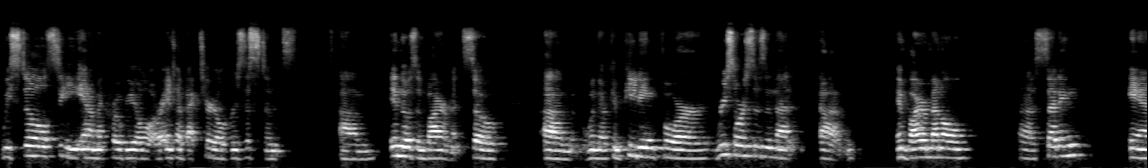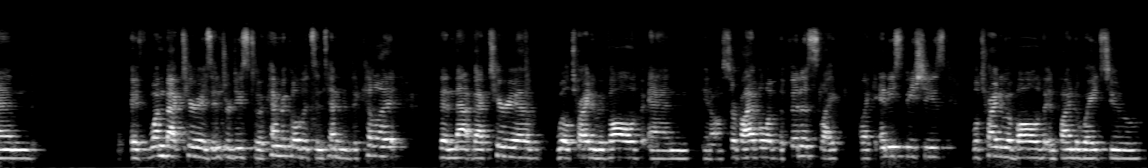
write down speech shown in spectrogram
we still see antimicrobial or antibacterial resistance um, in those environments. So um, when they're competing for resources in that um, environmental uh, setting, and if one bacteria is introduced to a chemical that's intended to kill it, then that bacteria will try to evolve and you know survival of the fittest like like any species will try to evolve and find a way to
